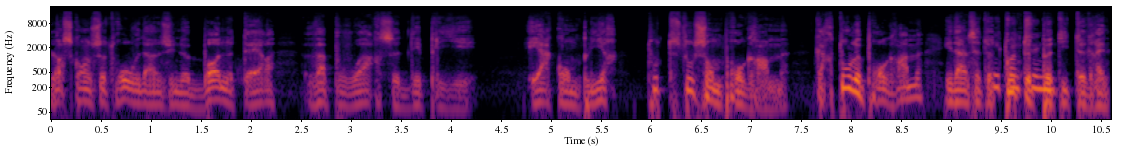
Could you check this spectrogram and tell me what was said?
lorsqu'on se trouve dans une bonne terre, va pouvoir se déplier et accomplir tout, tout son programme car tout le programme est dans cette toute petite graine.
